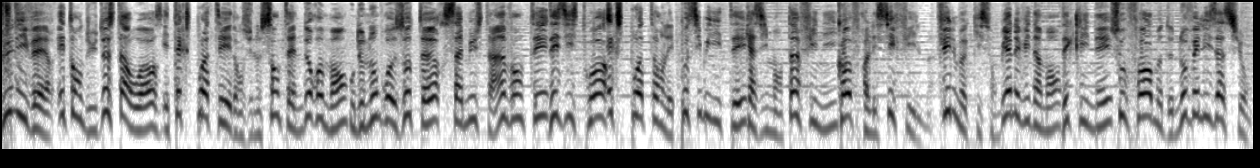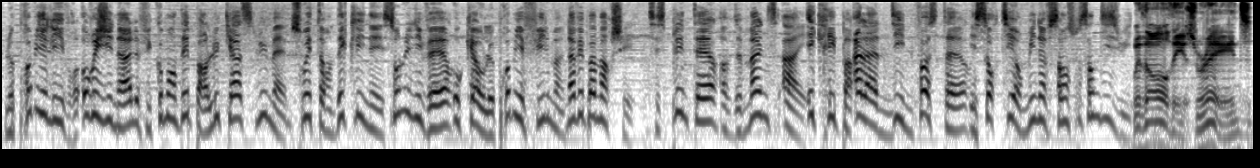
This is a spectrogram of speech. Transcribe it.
L'univers étendu de Star Wars est exploité dans une centaine de romans où de nombreux auteurs s'amusent à inventer des histoires exploitant les possibilités quasiment infinies qu'offrent les six films. Films qui sont bien évidemment déclinés sous forme de novélisation. Le premier livre original fut commandé par Lucas lui-même, souhaitant décliner son univers au cas où le premier film n'avait pas marché. C'est Splinter of the Mind's Eye, écrit par Alan Dean Foster et sorti en 1978. With all these raids,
